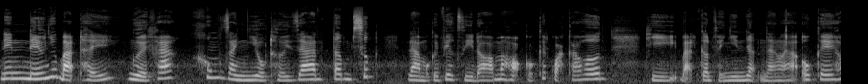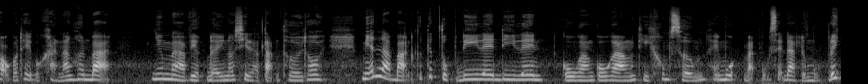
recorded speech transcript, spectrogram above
Nên nếu như bạn thấy người khác không dành nhiều thời gian, tâm sức làm một cái việc gì đó mà họ có kết quả cao hơn, thì bạn cần phải nhìn nhận rằng là, ok, họ có thể có khả năng hơn bạn nhưng mà việc đấy nó chỉ là tạm thời thôi. Miễn là bạn cứ tiếp tục đi lên đi lên, cố gắng cố gắng thì không sớm hay muộn bạn cũng sẽ đạt được mục đích.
